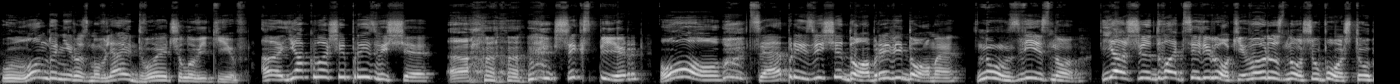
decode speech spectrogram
У Лондоні розмовляють двоє чоловіків. А як ваше прізвище? Шекспір. О, це прізвище добре відоме. Ну, звісно, я ж 20 років розношу пошту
